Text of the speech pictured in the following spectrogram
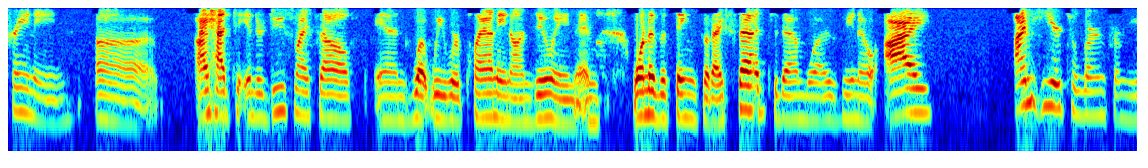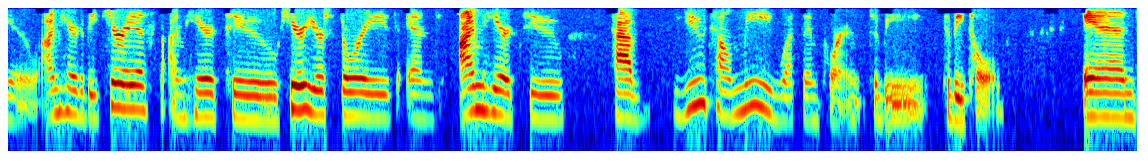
training, uh I had to introduce myself and what we were planning on doing and one of the things that I said to them was, you know, I I'm here to learn from you. I'm here to be curious. I'm here to hear your stories and I'm here to have you tell me what's important to be to be told. And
